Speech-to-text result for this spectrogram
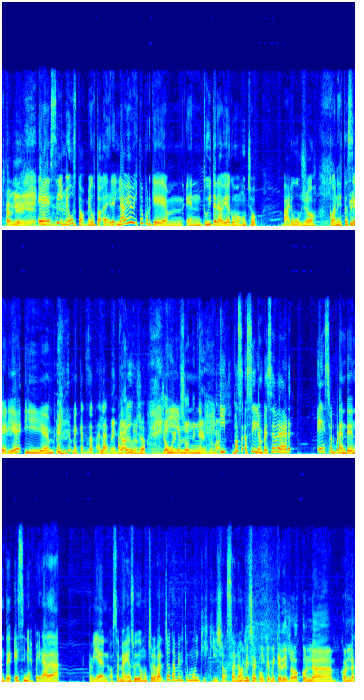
Está bien. Está Eh, muy sí, bien. me gustó, me gustó. Eh, la había visto porque mm, en Twitter había como mucho barullo con esta Sí, serie y em, Sí. me encanta esa palabra, Me encanta. barullo. Joe y, em, Exotic es lo más. y vos así lo empecé a ver, es sorprendente, es inesperada, está bien, o sea, me habían subido mucho la barra. Yo también estoy muy quisquillosa, ¿no? A mí, ¿sabe con qué me quedé yo? Con la, con la,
